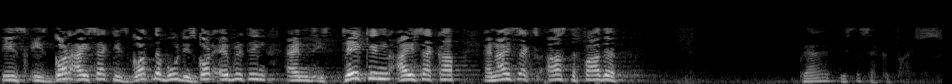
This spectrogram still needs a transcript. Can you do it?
he's, he's got Isaac, he's got the wood, he's got everything, and he's taken Isaac up, and Isaac asked the father, Where is the sacrifice?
